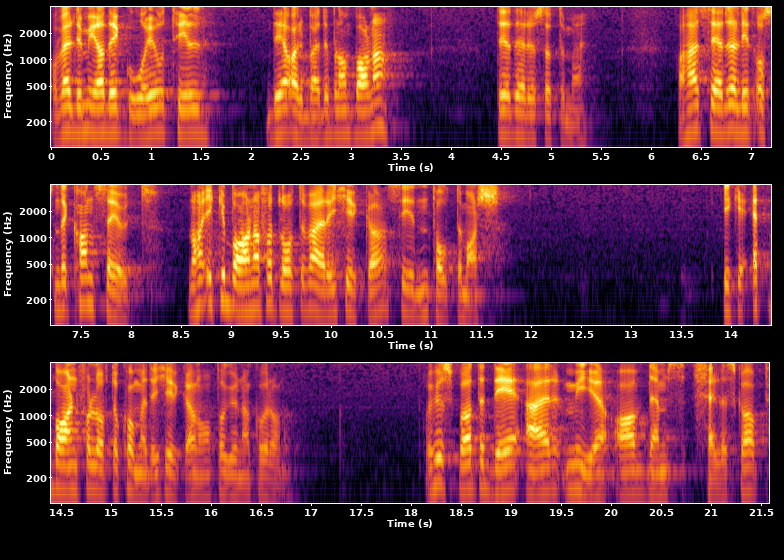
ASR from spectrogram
Og veldig mye av det går jo til det arbeidet blant barna, det dere støtter med. Og Her ser dere litt åssen det kan se ut. Nå har ikke barna fått lov til å være i kirka siden 12. mars. Ikke ett barn får lov til å komme til kirka nå pga. korona. Og Husk på at det er mye av dems fellesskap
